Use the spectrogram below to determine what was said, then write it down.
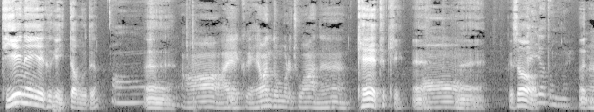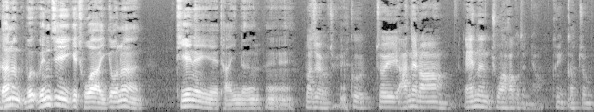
DNA에 그게 있다고 그러대요. 어, 예. 아 아예 그 애완동물을 좋아하는 개 특히. 예. 어, 예. 그래서 반려동물. 어, 나는 뭐- 왠지 이게 좋아. 이거는 DNA에 다 있는. 예. 맞아요. 저희, 그 저희 아내랑 애는 좋아하거든요. 그러니까 좀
